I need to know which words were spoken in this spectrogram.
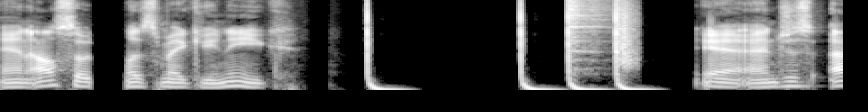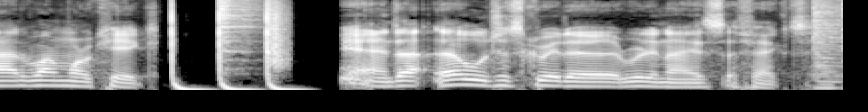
And also, let's make unique. Yeah, and just add one more kick. Yeah, and that, that will just create a really nice effect.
